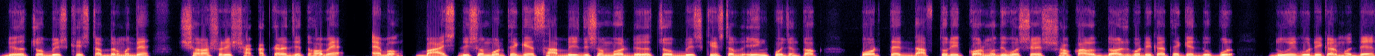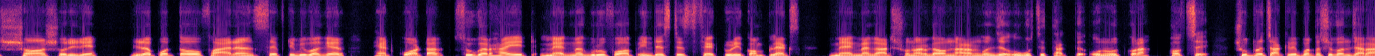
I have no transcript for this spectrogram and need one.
দুই হাজার চব্বিশ খ্রিস্টাব্দের মধ্যে সরাসরি সাক্ষাৎকারে যেতে হবে এবং বাইশ ডিসেম্বর থেকে ছাব্বিশ ডিসেম্বর দুই হাজার চব্বিশ খ্রিস্টাব্দ ইং পর্যন্ত প্রত্যেক দাপ্তরিক কর্মদিবসে সকাল দশ ঘটিকা থেকে দুপুর দুই ঘটিকার মধ্যে সশরীরে নিরাপত্তা ও ফায়ার অ্যান্ড সেফটি বিভাগের headquarter, sugar height, Magna group of industries factory complex Magnaghat Sonargaon, নারায়ণগঞ্জে উপস্থিত থাকতে অনুরোধ করা হচ্ছে। সূত্র চাকরি প্রত্যাশীগণ, যারা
